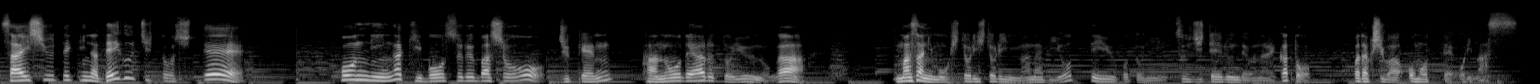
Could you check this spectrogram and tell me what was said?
最終的な出口として本人が希望する場所を受験可能であるというのがまさにもう一人一人に学びよっていうことに通じているんではないかと私は思っております。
